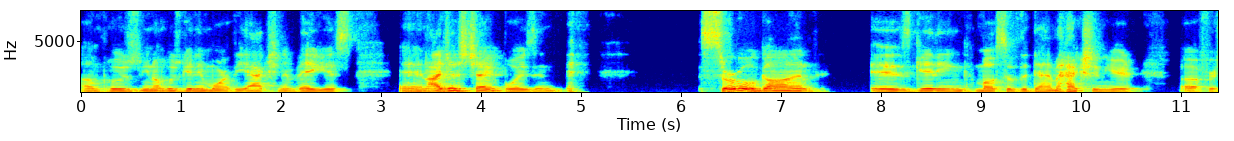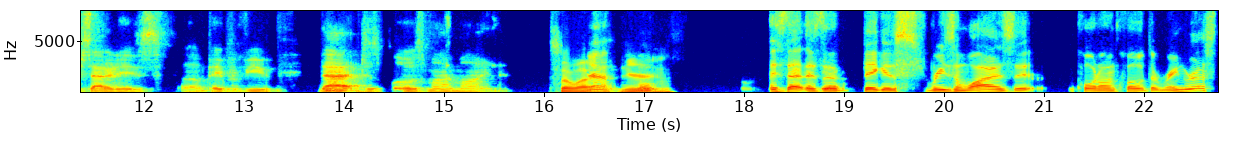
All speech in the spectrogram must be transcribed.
um who's, you know, who's getting more of the action in Vegas. And I just checked, boys, and Cyril Gane is getting most of the damn action here uh for Saturday's um, pay-per-view. That just blows my mind. So what? Yeah, You're Is that is the biggest reason why? Is it quote unquote the ring rust?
